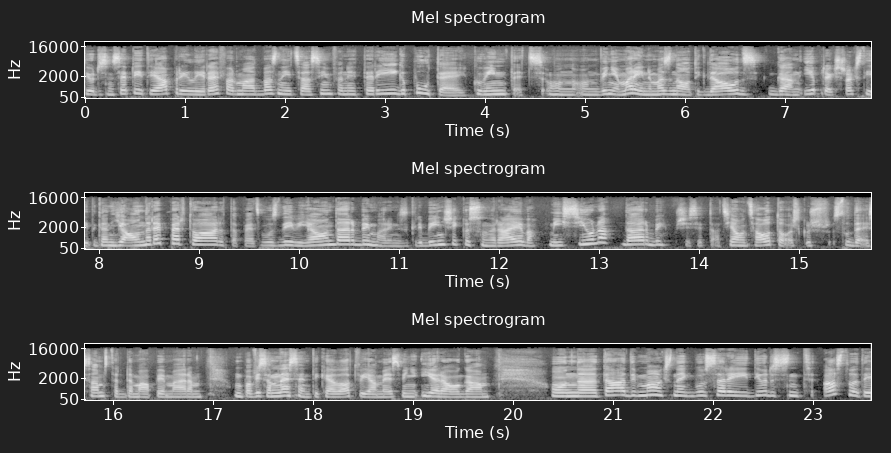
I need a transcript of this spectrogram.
27. aprīlī, reformāta baznīcā simfonēta Rīga pūtēja kvintets. Un, un viņam arī nemaz nav tik daudz gan iepriekš rakstīta, gan jauna repertuāra, tāpēc būs divi jauni darbi - Marinas Gribinčikas un Raiva Misjuna darbi. Šis ir tāds jauns autors, kurš studējis Amsterdamā, piemēram, un pavisam nesen tikai Latvijā mēs viņu ieraugām. Un tādi mākslinieki būs arī 28.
